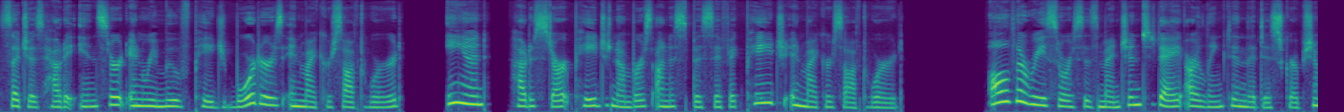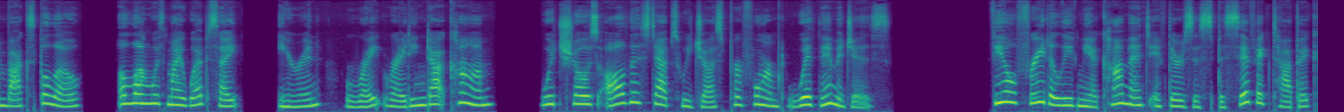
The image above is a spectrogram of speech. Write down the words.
such as how to insert and remove page borders in Microsoft Word and how to start page numbers on a specific page in Microsoft Word. All the resources mentioned today are linked in the description box below, along with my website, erinwrightwriting.com, which shows all the steps we just performed with images. Feel free to leave me a comment if there's a specific topic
